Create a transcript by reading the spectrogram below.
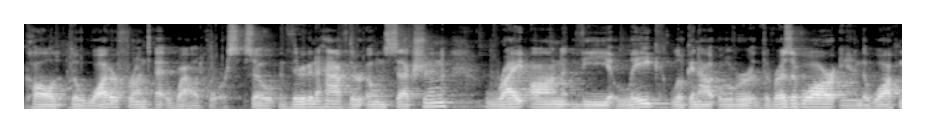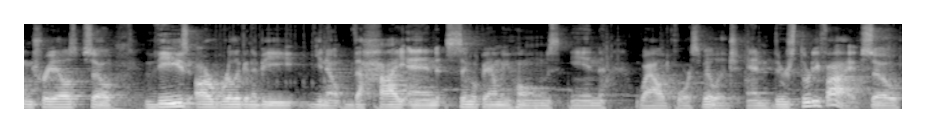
called the waterfront at Wild Horse. So they're going to have their own section right on the lake, looking out over the reservoir and the walking trails. So these are really going to be, you know, the high end single family homes in Wild Horse Village. And there's 35. So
